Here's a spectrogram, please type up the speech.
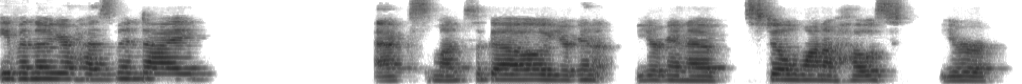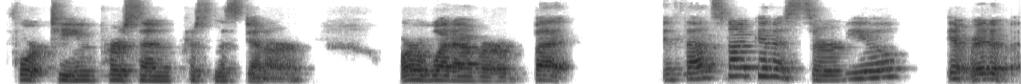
even though your husband died X months ago, you're going to you're going to still want to host your 14 person Christmas dinner or whatever. But if that's not going to serve you, get rid of it.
